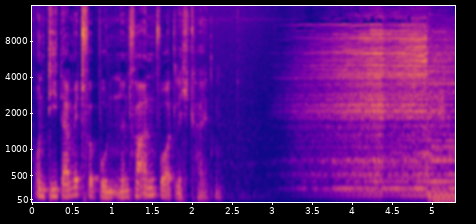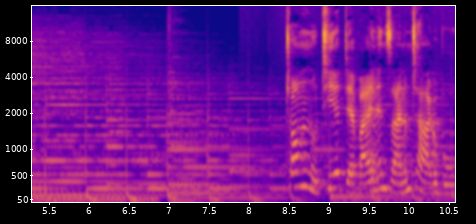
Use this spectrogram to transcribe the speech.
und die damit verbundenen Verantwortlichkeiten. Tom notiert derweil in seinem Tagebuch.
